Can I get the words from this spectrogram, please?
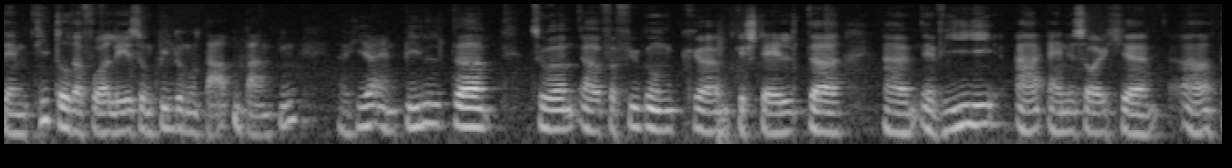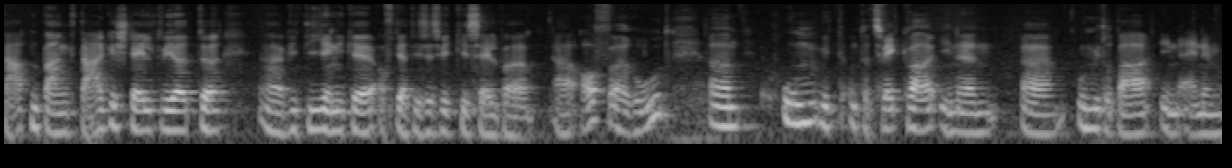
dem Titel der Vorlesung Bildung und Datenbanken hier ein Bild zur Verfügung gestellt, wie eine solche äh, Datenbank dargestellt wird, äh, wie diejenige, auf der dieses Wiki selber äh, aufruht. Um mit, und der Zweck war, Ihnen unmittelbar in einem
